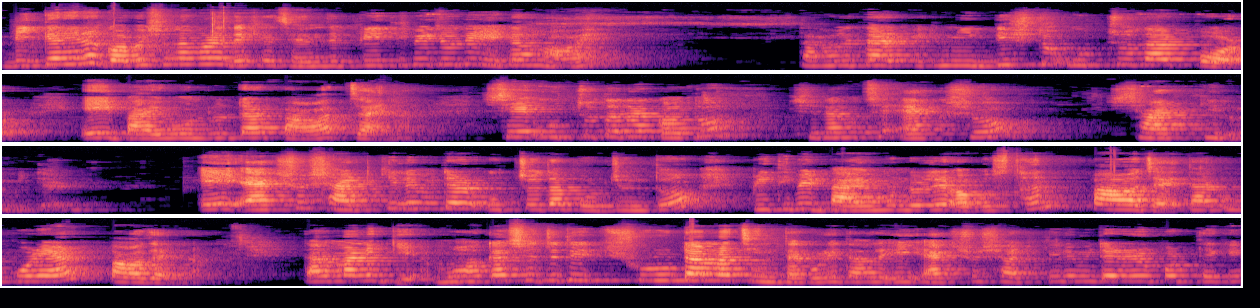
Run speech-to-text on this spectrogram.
বিজ্ঞানীরা গবেষণা করে দেখেছেন যে পৃথিবী যদি এটা হয়, তাহলে তার একটি নির্দিষ্ট উচ্চতার পর এই বায়ুমণ্ডলটা আর পাওয়া যায় না। সেই উচ্চতাটা কত? সেটা হচ্ছে একশো ষাট কিলোমিটার। এই একশো ষাট কিলোমিটার উচ্চতা পর্যন্ত পৃথিবীর বায়ুমণ্ডলের অবস্থান পাওয়া যায়। তার উপরে আর পাওয়া যায় না। তার মানে কি? মহাকাশের যদি শুরুটা আমরা চিন্তা করি, তাহলে এই একশো ষাট কিলোমিটারের উপর থেকে,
